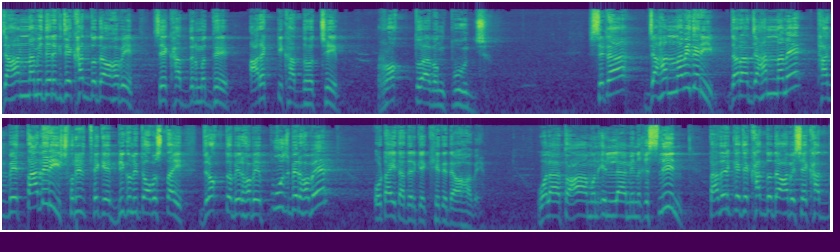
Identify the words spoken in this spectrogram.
জাহান্নামীদের যে খাদ্য দেওয়া হবে সে খাদ্যের মধ্যে আরেকটি খাদ্য হচ্ছে রক্ত এবং পুঁজ। সেটা জাহান্নামীদেরই, যারা জাহান্নামে থাকবে তাদেরই শরীর থেকে বিগলিত অবস্থায় যে রক্ত বের হবে, পুঁজ বের হবে, ওটাই তাদেরকে খেতে দেওয়া হবে। ওলা তো আমন ইল্লা গিসলিন। তাদেরকে যে খাদ্য দেওয়া হবে, সে খাদ্য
